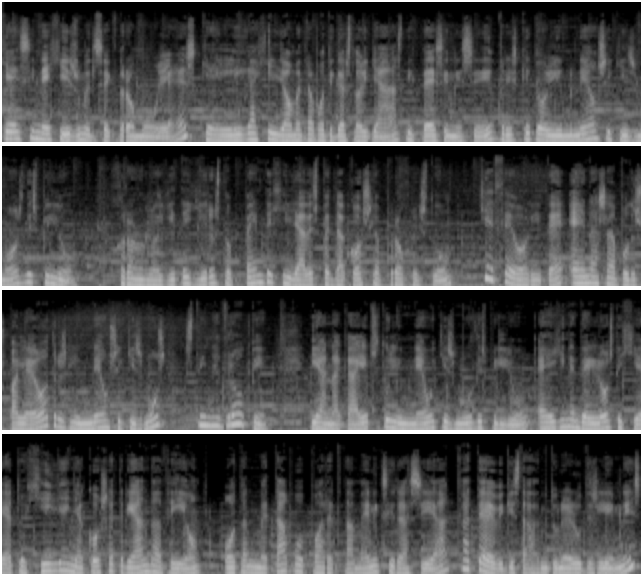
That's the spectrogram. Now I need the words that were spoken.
Και συνεχίζουμε τις εκδρομούλες και λίγα χιλιόμετρα από την Καστοριά στη θέση νησί βρίσκεται ο λιμναίος οικισμός Δυσπηλιού χρονολογείται γύρω στο 5500 π.Χ. και θεωρείται ένας από τους παλαιότερους λιμναίους οικισμούς στην Ευρώπη. Η ανακάλυψη του λιμναίου οικισμού Δυσπηλιού έγινε εντελώς τυχαία το 1932 όταν μετά από παρετεταμένη ξηρασία κατέβηκε η στάθμη του νερού της λίμνης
